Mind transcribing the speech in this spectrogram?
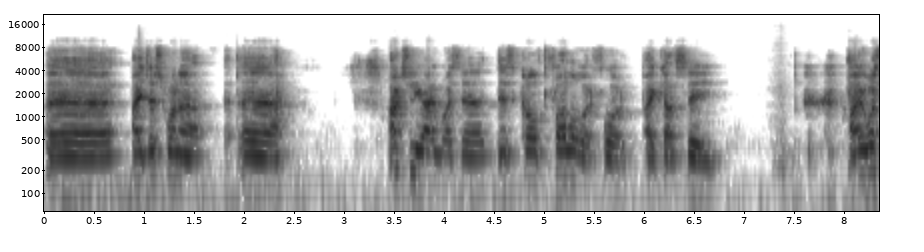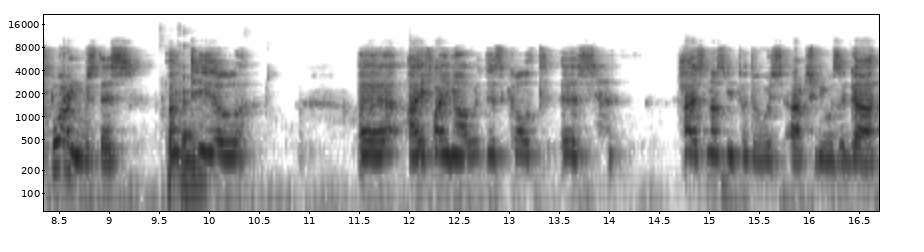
Uh, I just want to. Uh, actually, I was a this cult follower for I can't say. I was born with this Okay. until uh, I find out this cult is has nothing to do with actually with a God.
